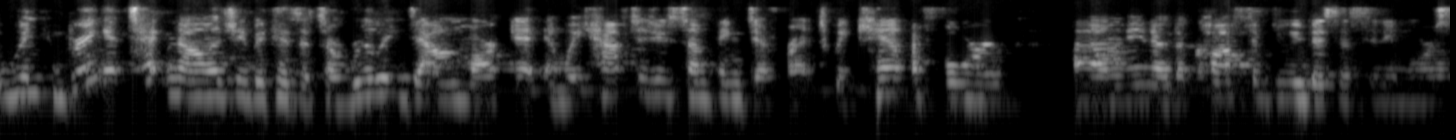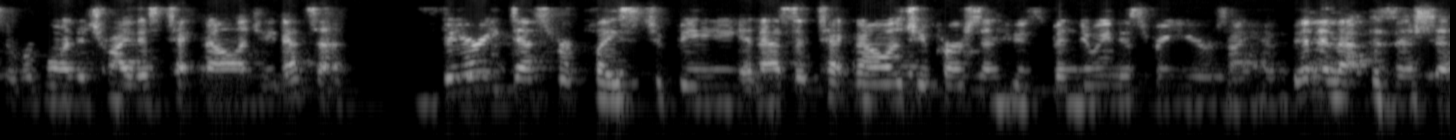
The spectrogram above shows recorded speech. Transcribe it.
when you bring in technology because it's a really down market and we have to do something different, we can't afford um, you know the cost of doing business anymore. So we're going to try this technology. That's a very desperate place to be. And as a technology person who's been doing this for years, I have been in that position,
